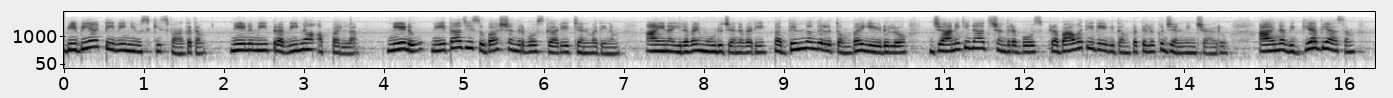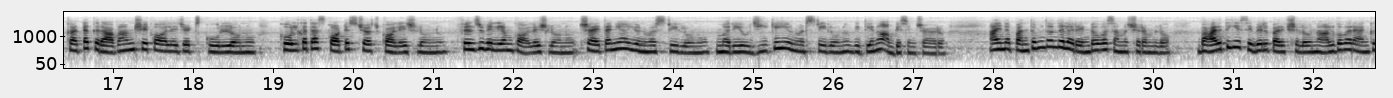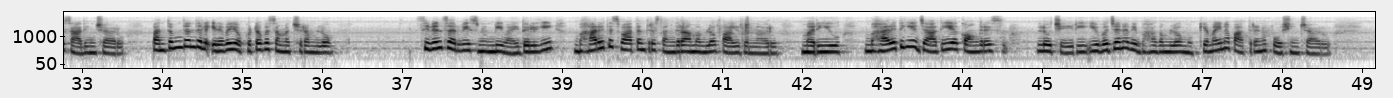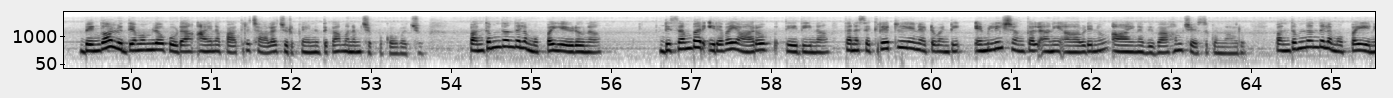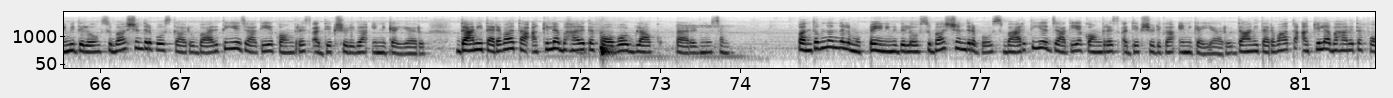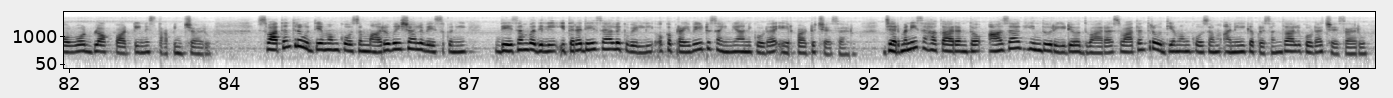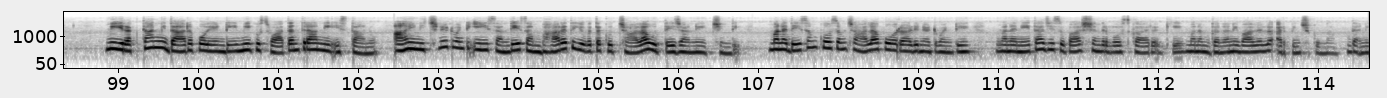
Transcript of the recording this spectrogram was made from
BBR TV న్యూస్కి స్వాగతం. నేను మీ ప్రవీణ అప్పర్ల. నేడు నేతాజీ సుభాష్ చంద్రబోస్ గారి జన్మదినం. ఆయన ఇరవై మూడు జనవరి పద్దెనిమిది వందల తొంభై ఏడులో జానకినాథ్ చంద్రబోస్ ప్రభావతీదేవి దంపతులకు జన్మించారు. ఆయన విద్యాభ్యాసం కటక్ రావాంశే కాలేజెట్ స్కూల్లోను కోల్కతా స్కాటిష్ చర్చ్ కాలేజ్లోను ఫిల్జ్ విలియం కాలేజ్లోను చైతన్య యూనివర్సిటీలోను మరియు జీకే యూనివర్సిటీలోను విద్యను అభ్యసించారు. ఆయన పంతొమ్మిది వందల రెండవ సంవత్సరంలో భారతీయ సివిల్ పరీక్షలో నాలుగవ ర్యాంకు సాధించారు. పంతొమ్మిది వందల ఇరవై ఒకటవ సంవత్సరంలో సివిల్ సర్వీస్ నుండి వైదొలిగి భారత స్వాతంత్ర సంగ్రామంలో పాల్గొన్నారు. మరియు భారతీయ జాతీయ కాంగ్రెస్లో చేరి యువజన విభాగంలో ముఖ్యమైన పాత్రను పోషించారు. బెంగాల్ ఉద్యమంలో కూడా ఆయన పాత్ర చాలా చురుకైనదిగా మనం చెప్పుకోవచ్చు. పంతొమ్మిది వందల ముప్పై ఏడున డిసెంబర్ ఇరవై ఆరో తేదీన తన సెక్రటరీ అయినటువంటి ఎమిలీ శంకల్ అనే ఆవిడను ఆయన వివాహం చేసుకున్నారు. పంతొమ్మిది వందల ముప్పై ఎనిమిదిలో సుభాష్ చంద్రబోస్ గారు భారతీయ జాతీయ కాంగ్రెస్ అధ్యక్షుడిగా ఎన్నికయ్యారు. దాని తర్వాత అఖిల భారత ఫార్వర్డ్ బ్లాక్ ప్యారెడ్ను సం పంతొమ్మిది వందల ముప్పై ఎనిమిదిలో సుభాష్ చంద్రబోస్ భారతీయ జాతీయ కాంగ్రెస్ అధ్యక్షుడిగా ఎన్నికయ్యారు. దాని తర్వాత అఖిల భారత ఫార్వర్డ్ బ్లాక్ పార్టీని స్థాపించారు. స్వాతంత్ర ఉద్యమం కోసం మారువేషాలు వేసుకుని దేశం వదిలి ఇతర దేశాలకు వెళ్ళి ఒక ప్రైవేటు సైన్యాన్ని కూడా ఏర్పాటు చేశారు. జర్మనీ సహకారంతో ఆజాద్ హిందూ రేడియో ద్వారా స్వాతంత్ర ఉద్యమం కోసం అనేక ప్రసంగాలు కూడా చేశారు. మీ రక్తాన్ని దారపోయండి మీకు స్వాతంత్రాన్ని ఇస్తాను. ఆయన ఇచ్చినటువంటి ఈ సందేశం భారత యువతకు చాలా ఉత్తేజాన్ని ఇచ్చింది. మన దేశం కోసం చాలా పోరాడినటువంటి మన నేతాజీ సుభాష్ చంద్రబోస్ గారికి మనం ఘన నివాళులు అర్పించుకుందాం. ధన్యవాదాలు.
